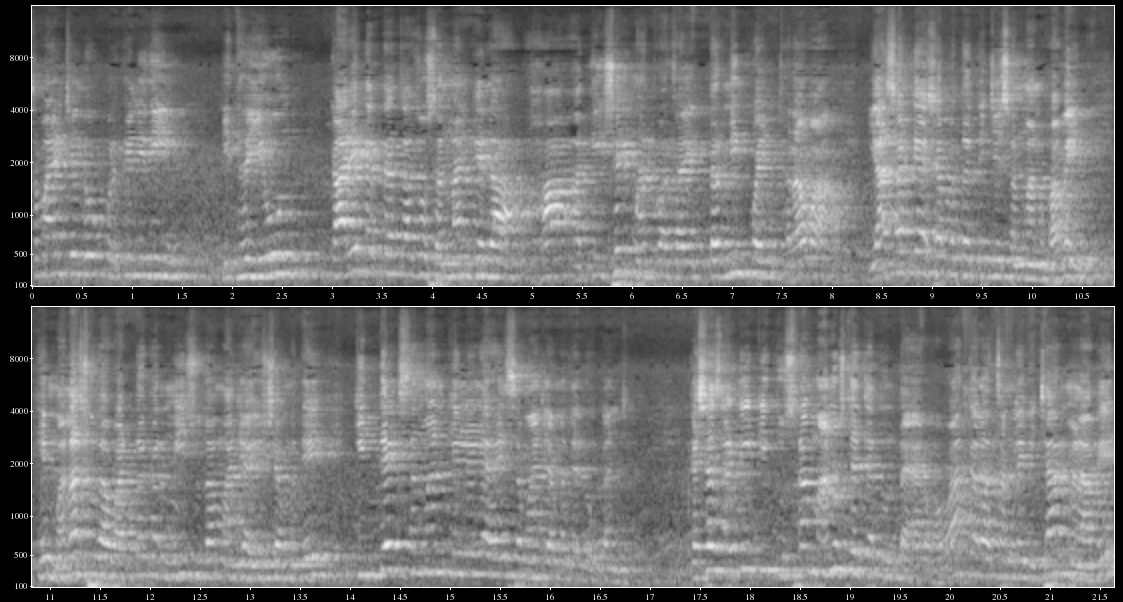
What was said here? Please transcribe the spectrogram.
समाजाचे लोक प्रतिनिधी इथं येऊन कार्यकर्त्याचा जो सन्मान केला हा अतिशय महत्त्वाचा एक टर्निंग पॉईंट ठरावा. यासाठी अशा पद्धतीचे सन्मान व्हावे हे मला सुद्धा वाटतं कारण मी सुद्धा माझ्या आयुष्यामध्ये कित्येक सन्मान केलेले आहे समाजामधल्या लोकांचे. कशासाठी? की दुसरा माणूस त्याच्यातून तयार व्हावा त्याला चांगले विचार मिळावे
